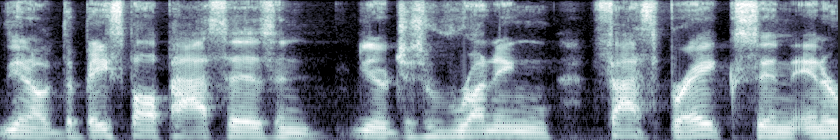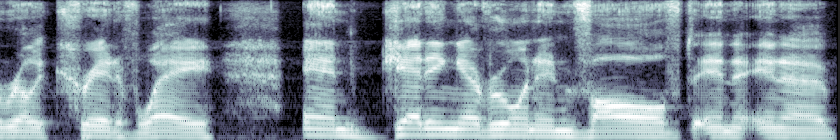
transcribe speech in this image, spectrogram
you know, the baseball passes and, you know, just running fast breaks in, in a really creative way and getting everyone involved in, in a,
